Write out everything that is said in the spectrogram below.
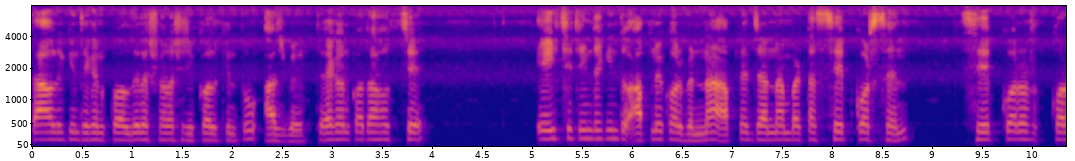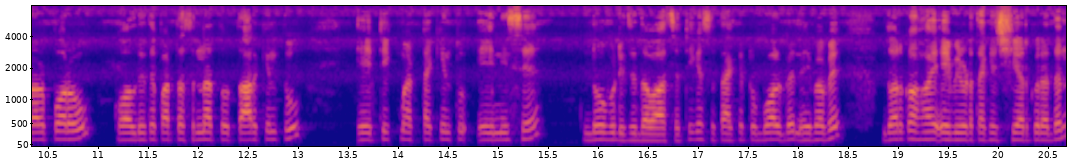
তাহলে কিন্তু এখানে কল দিলে সরাসরি কল কিন্তু আসবে। তো এখন কথা হচ্ছে, এই সেটিংটা কিন্তু আপনি করবেন না। আপনি যার নাম্বারটা সেভ করছেন সেভ করার করার পরেও কল দিতে পারতেছেন না। তো তার কিন্তু এই টিকমার্কটা কিন্তু এই নিচে নোবডিতে দেওয়া আছে, ঠিক আছে? তাকে একটু বলবেন এইভাবে। দরকার হয় এই ভিডিওটা তাকে শেয়ার করে দেন।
